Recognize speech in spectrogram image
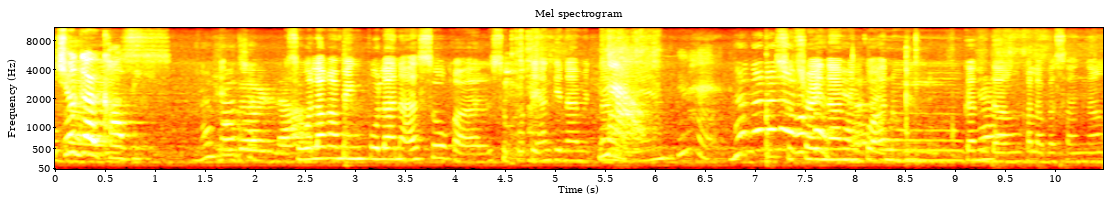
Sugar guys. coffee. So wala kaming pula na asukal. So puti ang ginamit Now. namin. Na, na, na, So try namin kung anong gandang kalabasan ng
